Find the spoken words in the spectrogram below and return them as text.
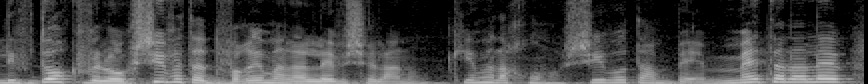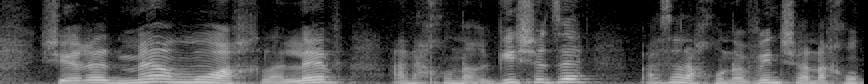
לבדוק ולהושיב את הדברים על הלב שלנו. כי אם אנחנו נושיב אותם באמת על הלב, שירד מהמוח ללב, אנחנו נרגיש את זה, ואז אנחנו נבין שאנחנו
